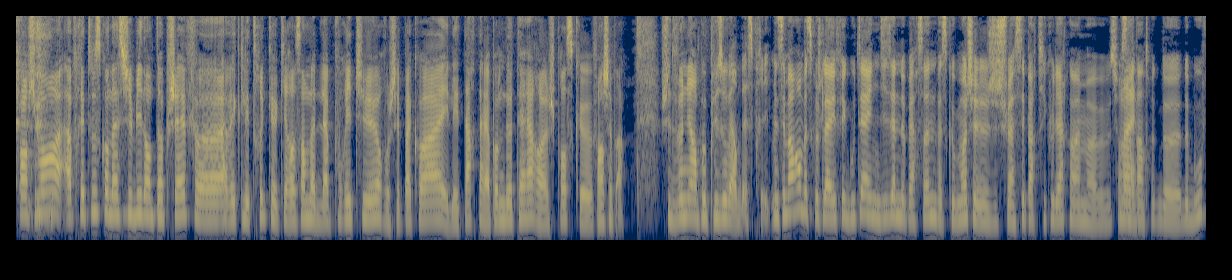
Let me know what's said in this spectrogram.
Franchement, après tout ce qu'on a subi dans Top Chef, euh, avec les trucs qui ressemblent à de la pourriture ou je sais pas quoi, et les tartes à la pomme de terre, euh, je pense que, enfin, je sais pas. Je suis devenue un peu plus ouverte d'esprit. Mais c'est marrant parce que je l'avais fait goûter à une dizaine de personnes parce que moi, je, je suis assez particulière quand même euh, sur Ouais. certains trucs de, de bouffe.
